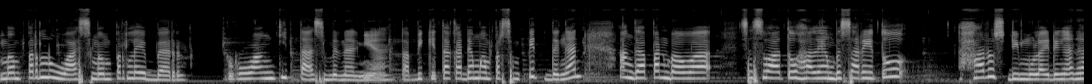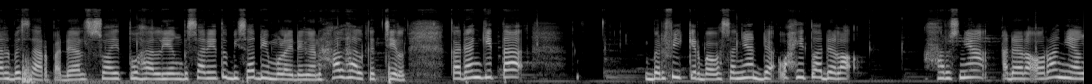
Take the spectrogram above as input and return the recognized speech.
memperluas memperlebar ruang kita sebenarnya. Tapi kita kadang mempersempit dengan anggapan bahwa sesuatu hal yang besar itu harus dimulai dengan hal besar. Padahal sesuatu hal yang besar itu bisa dimulai dengan hal-hal kecil. Kadang kita berpikir bahwasanya dakwah itu adalah harusnya adalah orang yang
